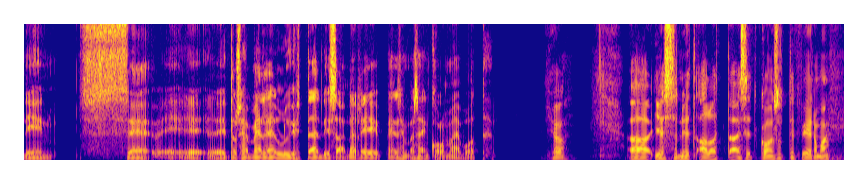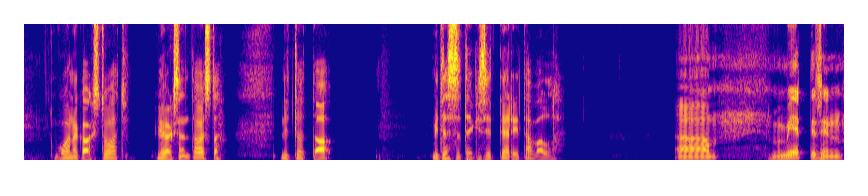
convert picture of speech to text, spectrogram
niin se ei tosiaan meillä ei ollut yhtään designeria ensimmäiseen kolmeen vuoteen. Joo. Uh, jos sä nyt aloittaisit konsulttifirma vuonna 2019, niin tota, mitä sä tekisit eri tavalla? Uh, mä miettisin,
